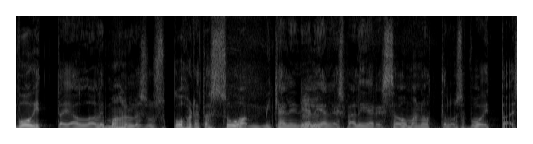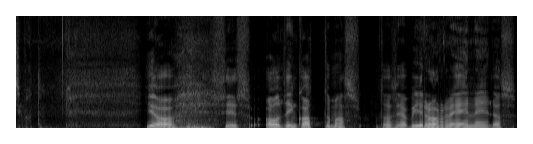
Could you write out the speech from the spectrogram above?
voittajalla oli mahdollisuus kohdata Suomi, mikäli Mm. neljännesvälierissä oman ottelunsa voittaisivat. Joo, siis oltiin katsomassa tosiaan Viron reenejä tuossa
